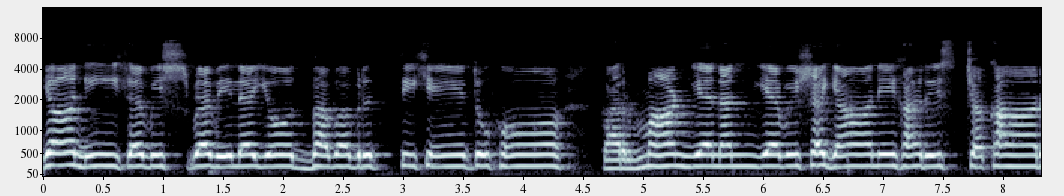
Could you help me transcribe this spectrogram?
यानीह विश्वविलयोद्भववृत्तिहेतुः कर्माण्यनन्यविषयानि हरिश्चकार।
